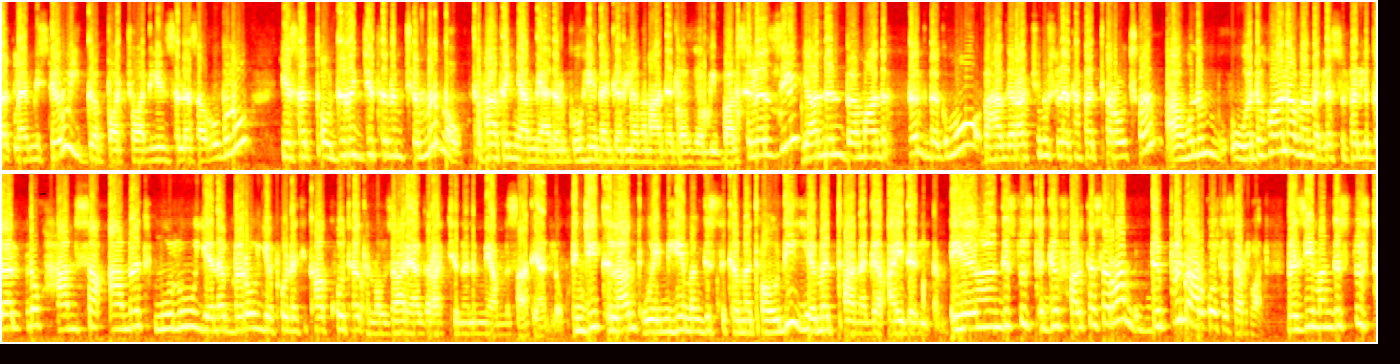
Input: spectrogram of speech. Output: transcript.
ጠቅላይ ሚኒስቴሩ ይገባቸዋል ይሄን ስለሰሩ ብሎ የሰጠው ድርጅትንም ጭምር ነው ጥፋተኛ የሚያደርገው ይሄ ነገር ለምን አደረገ የሚባል። ስለዚህ ያንን በማድረግ ደግሞ በሀገራችን ውስጥ ለተፈጠረው ጸብ አሁንም ወደኋላ መመለስ እፈልጋለሁ። ሀምሳ አመት ሙሉ የነበረው የፖለቲካ ኮተት ነው ዛሬ ሀገራችንን የሚያምሳት ያለው እንጂ ትላንት ወይም ይሄ መንግስት ከመጣ ወዲህ የመጣ ነገር አይደለም። ይሄ መንግስት ውስጥ ግፍ አልተሰራም፣ ድብን አድርጎ ተሰርቷል። በዚህ መንግስት ውስጥ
